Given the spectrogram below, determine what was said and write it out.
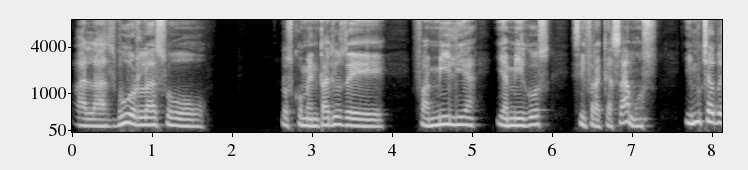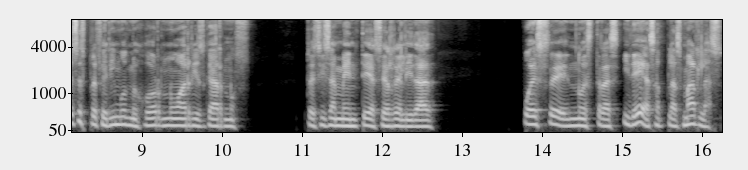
a las burlas o los comentarios de familia y amigos si fracasamos. Y muchas veces preferimos mejor no arriesgarnos, precisamente a hacer realidad, pues eh, nuestras ideas, a plasmarlas.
